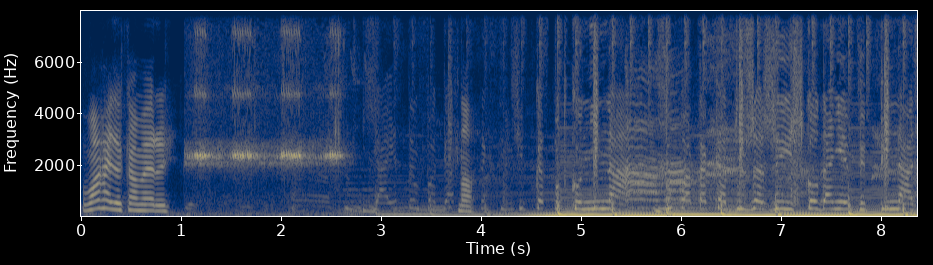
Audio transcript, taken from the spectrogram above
Pomachaj do kamery. Ja jestem fagata, No. Taka duża, że jej szkoda nie wypinać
